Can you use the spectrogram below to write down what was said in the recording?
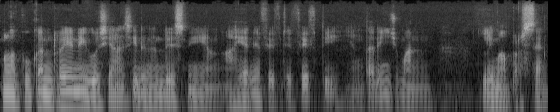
melakukan renegosiasi dengan Disney yang akhirnya 50-50, yang tadinya cuma 5%.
